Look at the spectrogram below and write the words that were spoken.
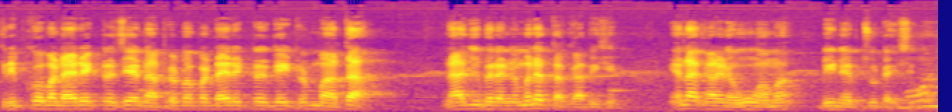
ક્રિપકોમાં ડાયરેક્ટર છે નાફેડમાં પણ ડાયરેક્ટર ગઈ ટર્મમાં હતા. નાજી ફેરાને મને તક આપી છે. એના કારણે હું આમાં બિનએફ ચૂંટાઈ શકું.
